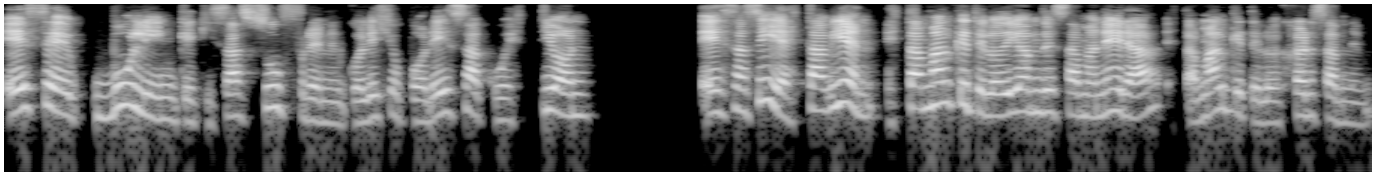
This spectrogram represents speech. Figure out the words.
ese bullying que quizás sufre en el colegio por esa cuestión es así, está bien, está mal que te lo digan de esa manera, está mal que te lo ejerzan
